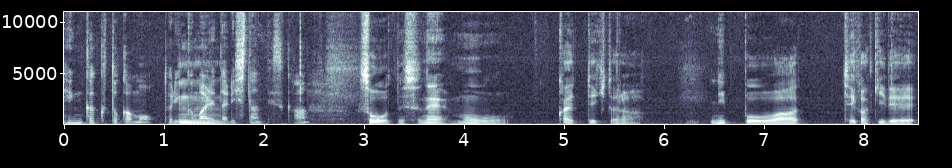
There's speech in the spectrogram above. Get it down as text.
変革とかも取り組まれたりしたんですか、うん、そうですね。もう帰ってきたら日報は手書きで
